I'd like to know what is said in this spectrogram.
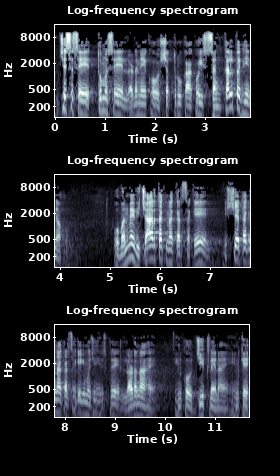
जिससे तुमसे लड़ने को शत्रु का कोई संकल्प भी ना हो। वो मन में विचार तक ना कर सके, निश्चय तक ना कर सके कि मुझे इस पे लड़ना है, इनको जीत लेना है, इनके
